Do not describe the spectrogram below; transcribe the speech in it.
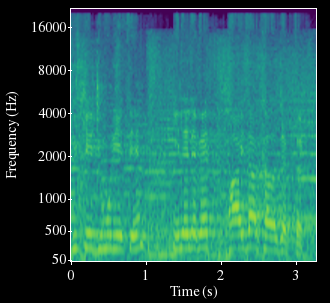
Türkiye Cumhuriyeti ilelebet payidar kalacaktır.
